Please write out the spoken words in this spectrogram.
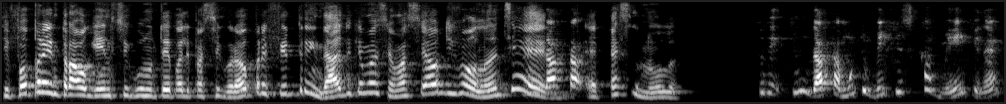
Se for para entrar alguém no segundo tempo ali para segurar, eu prefiro Trindade do que Maciel. Maciel de volante é, Dá pra- é peça nula. Trindade tá muito bem fisicamente, né?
